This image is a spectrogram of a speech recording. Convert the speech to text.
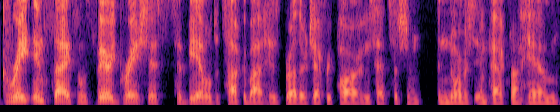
great insights and was very gracious to be able to talk about his brother, Jeffrey Parr, who's had such an enormous impact on him,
